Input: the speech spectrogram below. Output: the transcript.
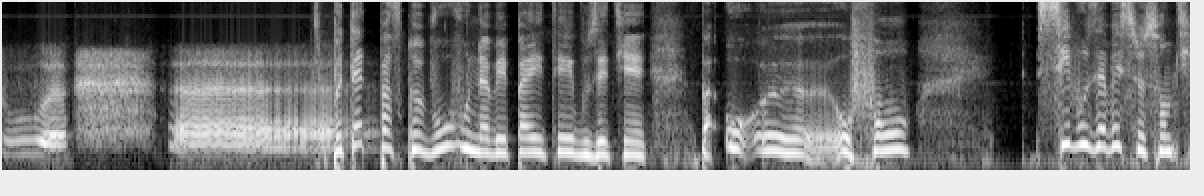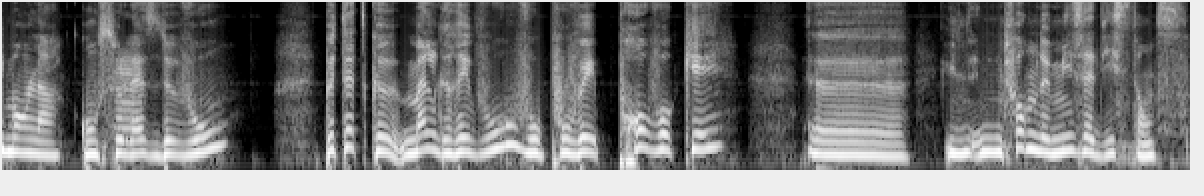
où euh, euh Peut-être parce que vous, vous n'avez pas été, vous étiez bah, au, au, fond, si vous avez ce sentiment-là qu'on se mm. lasse de vous, peut-être que malgré vous, vous pouvez provoquer euh, une, une, forme de mise à distance.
